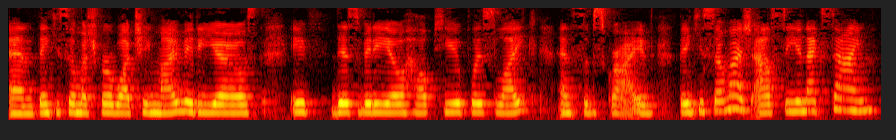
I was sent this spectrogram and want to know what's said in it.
And thank you so much for watching my videos. If this video helped you, please like and subscribe. Thank you so much. I'll see you next time.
